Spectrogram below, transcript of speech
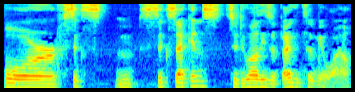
for six mm, six seconds to do all these effects. It took me a while.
